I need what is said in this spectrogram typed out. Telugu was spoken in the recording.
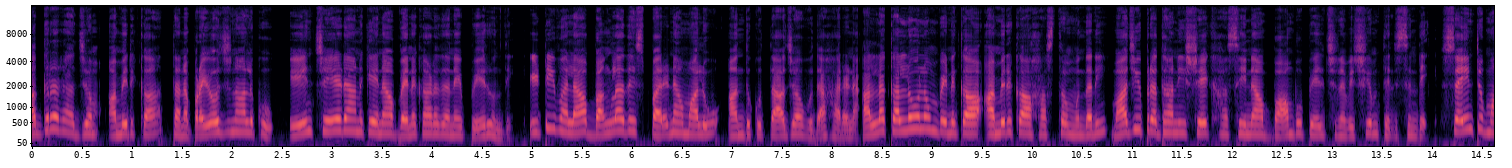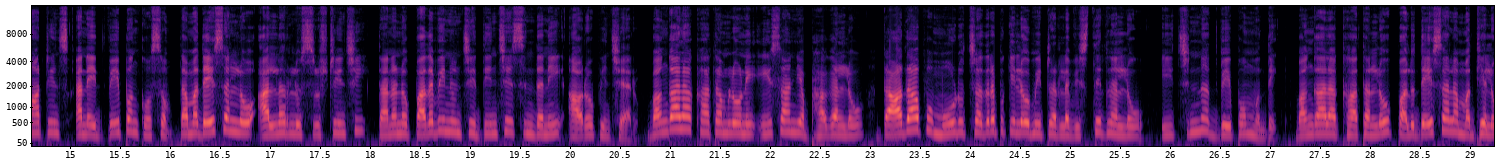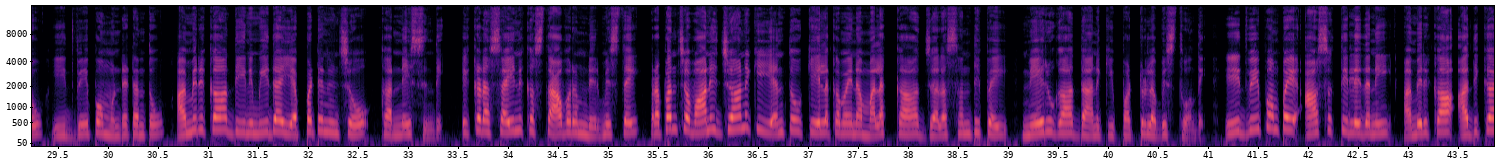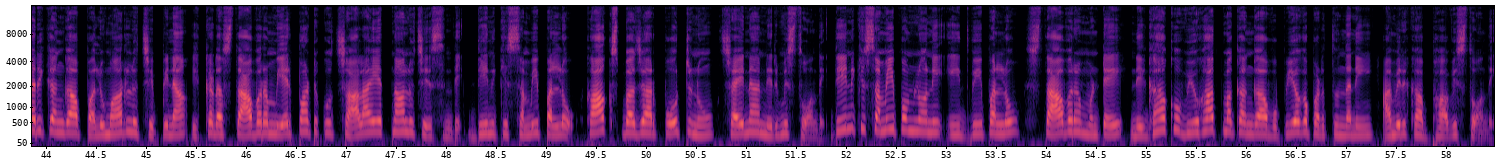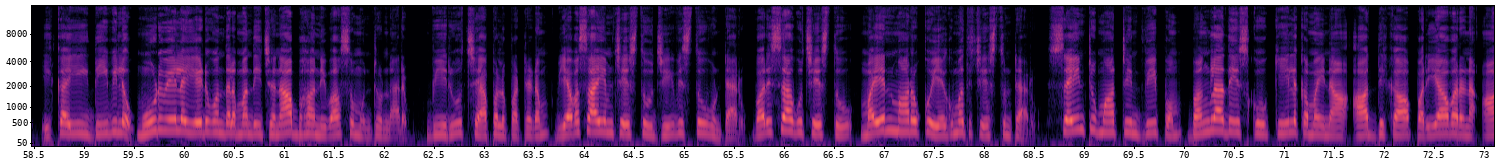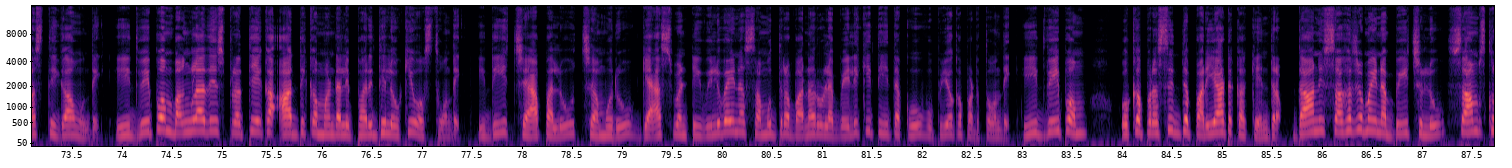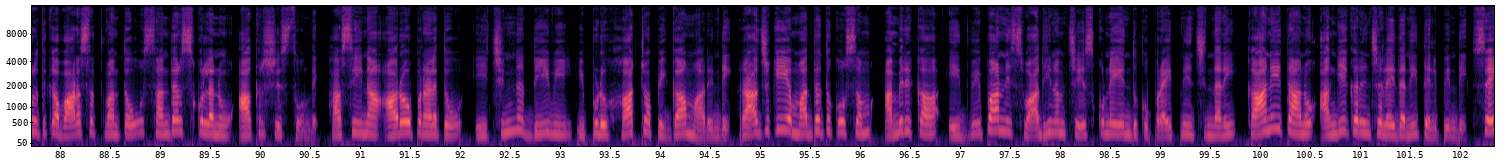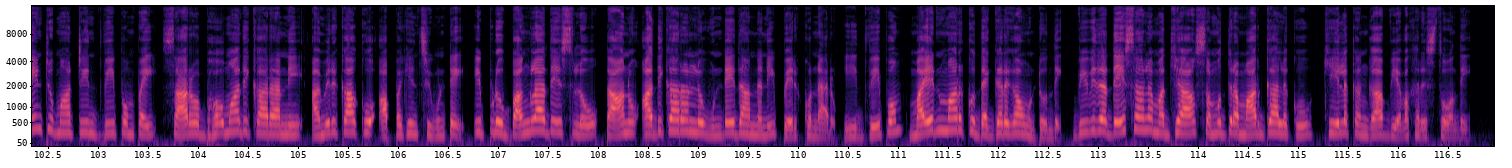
అగ్రరాజ్యం అమెరికా తన ప్రయోజనాలకు ఏం చేయడానికైనా వెనకాడదనే పేరుంది. ఇటీవల బంగ్లాదేశ్ పరిణామాలు అందుకు తాజా ఉదాహరణ. అల్లకల్లోలం వెనుక అమెరికా హస్తం ఉందని మాజీ ప్రధాని షేక్ హసీనా బాంబు పేల్చిన విషయం తెలిసిందే. సెయింట్ మార్టిన్స్ అనే ద్వీపం కోసం తమ దేశంలో అల్లర్లు సృష్టించి తనను పదవి నుంచి దించేసిందని ఆరోపించారు. బంగాళాఖాతంలోని ఈశాన్య భాగంలో దాదాపు మూడు చదరపు కిలోమీటర్ల విస్తీర్ణంలో ఈ చిన్న ద్వీపం ఉంది. బంగాళాఖాతంలో పలు దేశాల మధ్యలో ఈ ద్వీపం ఉండటంతో అమెరికా దీనిమీద ఎప్పటినుంచో కన్నేసింది. ఇక్కడ సైనిక స్థావరం నిర్మిస్తే ప్రపంచ వాణిజ్యానికి ఎంతో కీలకమైన మలక్కా జలసంధిపై నేరుగా దానికి పట్టు లభిస్తోంది. ఈ ద్వీపంపై ఆసక్తి లేదని అమెరికా అధికారికంగా పలుమార్లు చెప్పినా ఇక్కడ స్థావరం ఏర్పాటుకు చాలా యత్నాలు చేసింది. దీనికి సమీపంలో కాక్స్ బజార్ పోర్టును చైనా నిర్మిస్తోంది. దీనికి సమీపంలోని ఈ ద్వీపంలో స్థావరం ఉంటే నిఘాకు వ్యూహాత్మకంగా ఉపయోగపడుతుందని అమెరికా భావిస్తోంది. ఇక ఈ దీవిలో మూడు వేల ఏడు వందల మంది జనాభా నివాసం ఉంటున్నారు. వీరు చేపలు పట్టడం, వ్యవసాయం చేస్తూ జీవిస్తూ ఉంటారు. వరి సాగు చేస్తూ మయన్మారుకు ఎగుమతి చేస్తుంటారు. సెయింట్ మార్టిన్ ద్వీపం బంగ్లాదేశ్కు కీలకమైన ఆర్థిక, పర్యావరణ ఆస్తిగా ఉంది. ఈ ద్వీపం బంగ్లాదేశ్ ప్రత్యేక ఆర్థిక మండలి పరిధిలోకి వస్తోంది. ఇది చేపలు, చమురు, గ్యాస్ వంటి విలువైన సముద్ర వనరుల వెలికితీతకు ఉపయోగపడుతోంది. ఈ ద్వీపం ఒక ప్రసిద్ధ పర్యాటక కేంద్రం. దాని సహజమైన బీచ్లు, సాంస్కృతిక వారసత్వంతో సందర్శకులను ఆకర్షిస్తుంది. హసీనా ఆరోపణలతో ఈ చిన్న దీవి ఇప్పుడు హాట్ టాపిక్గా మారింది. రాజకీయ మద్దతు కోసం అమెరికా ఈ ద్వీపాన్ని స్వాధీనం చేసుకునేందుకు ప్రయత్నించిందని, కానీ తాను అంగీకరించలేదని తెలిపింది. సెయింట్ మార్టిన్ ద్వీపంపై సార్వభౌమాధికారాన్ని అమెరికాకు అప్పగించి ఉంటే ఇప్పుడు బంగ్లాదేశ్లో తాను అధికారంలో ఉండేదాన్నని పేర్కొన్నారు. ఈ ద్వీపం మయన్మార్కు దగ్గరగా ఉంటుంది. వివిధ దేశాల మధ్య సముద్ర మార్గాలకు కీలక కీలకంగా వ్యవహరిస్తోంది.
